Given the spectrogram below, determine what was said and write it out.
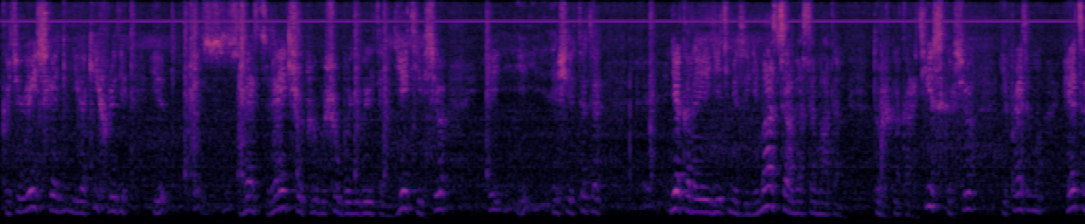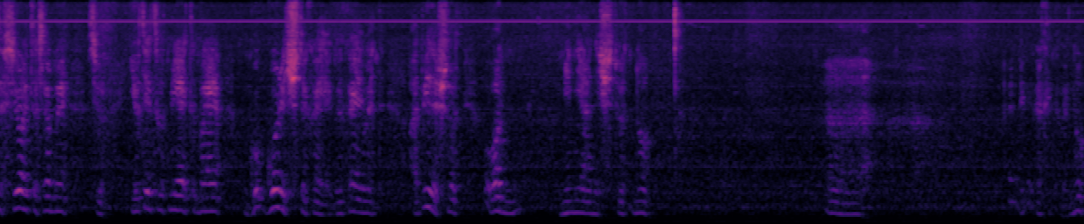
категорически никаких вроде и знает, знает, что, чтобы были, были там дети и все. И, и, значит, это э, некогда ей детьми заниматься, она сама там тоже как артистка, все. И поэтому это все, это самое, все. И вот это вот меня, это моя го- горечь такая, такая вот обида, что он меня, значит, вот, ну, э, ну,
